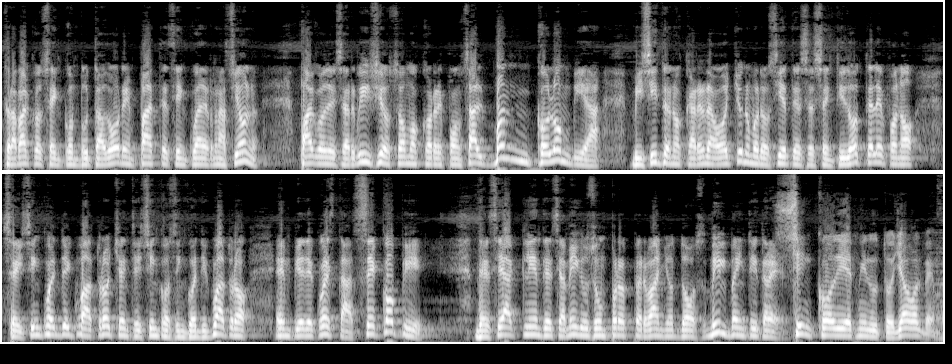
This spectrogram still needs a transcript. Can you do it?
Trabajos en computador, empastes y encuadernación. Pago de servicios, somos corresponsal Colombia. Visítenos carrera 8, número 762, teléfono 654-8554, en pie de cuesta. Secopi. Desea clientes y amigos un próspero año 2023. 5 o 10 minutos, ya volvemos.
